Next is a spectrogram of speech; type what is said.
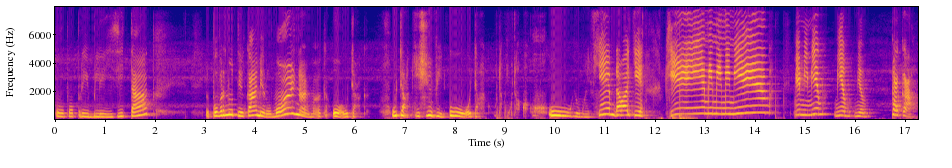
Опа, приблизить так. Повернути камеру можна? О, отак. Отак, ще він. О, отак, отак, отак. О, ё Всем давайте. Всем мим-мим-мим. Мим-мим-мим. Мим-мим. Пока.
